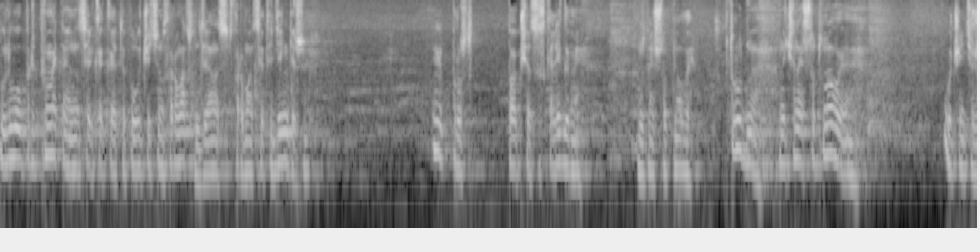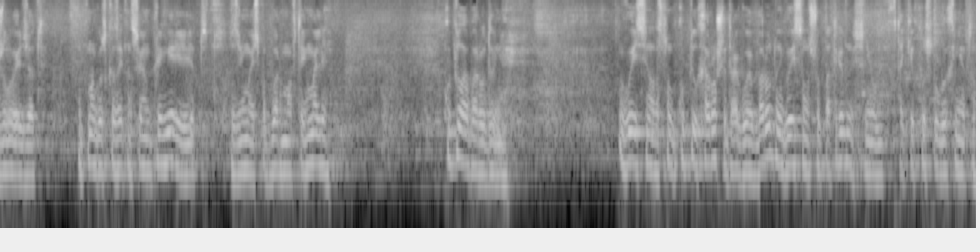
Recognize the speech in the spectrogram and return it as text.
У любого предпринимателя, наверное, цель какая-то получить информацию. Для нас информация – это деньги же. И просто пообщаться с коллегами, узнать что-то новое. Трудно начинать что-то новое, очень тяжело идет. Вот могу сказать на своем примере, я тут занимаюсь подбором автоэмали. Купил оборудование. Выяснилось, ну, купил хорошее, дорогое оборудование, выяснилось, что потребности в нем в таких услугах нету.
